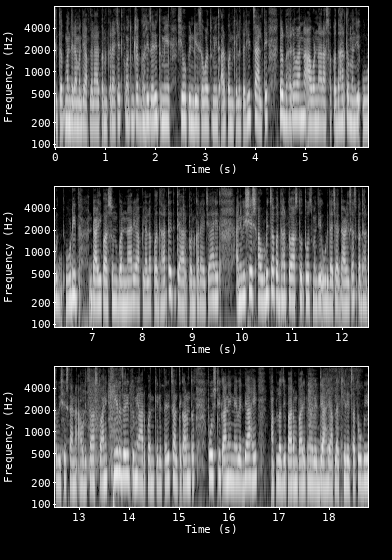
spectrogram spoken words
तिथं मंदिरामध्ये आपल्याला अर्पण करायचे आहेत. किंवा तुमच्या घरी जरी तुम्ही शिवपिंडीजवळ तुम्ही अर्पण केलं तरी चालते. तर भैरवांना आवडणारा असा पदार्थ म्हणजे उड उडीद डाळीपासून बनणारे आपल्याला पदार्थ तिथे अर्पण करायचे आहेत. आणि विशेष आवडीचा पदार्थ असतो तोच म्हणजे उडदाच्या डाळीचाच पदार्थ विशेष त्यांना आवडीचा असतो. आणि खीर जरी तुम्ही अर्पण केली तरी चालते. कारण तो पौष्टिक आणि नैवेद्य आहे. आपलं जे पारंपरिक नैवेद्य आहे आपल्या खिरेचा तो बी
